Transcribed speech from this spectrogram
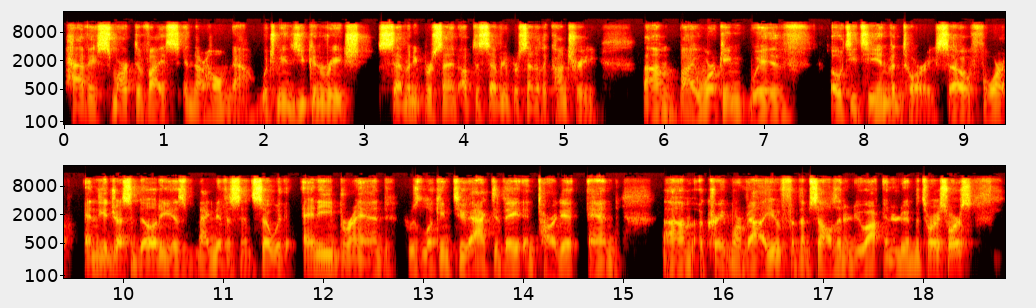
have a smart device in their home now, which means you can reach 70%, up to 70% of the country um, by working with OTT inventory. So for and the addressability is magnificent. So with any brand who's looking to activate and target and um, create more value for themselves in a new in a new inventory source,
